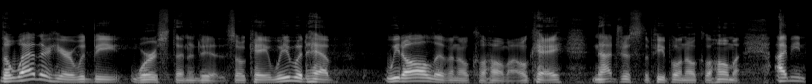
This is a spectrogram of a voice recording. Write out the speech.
the weather here would be worse than it is, okay? We would have we'd all live in Oklahoma, okay? Not just the people in Oklahoma. I mean,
